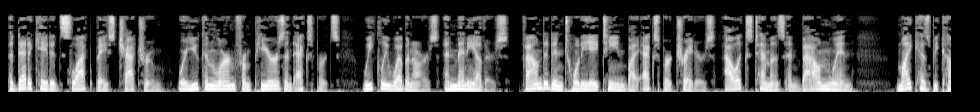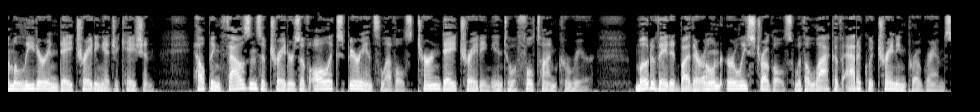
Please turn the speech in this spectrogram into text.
a dedicated Slack based chat room where you can learn from peers and experts, weekly webinars, and many others. Founded in 2018 by expert traders Alex Temes and Bao Nguyen, MIC has become a leader in day trading education, helping thousands of traders of all experience levels turn day trading into a full time career. Motivated by their own early struggles with a lack of adequate training programs,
